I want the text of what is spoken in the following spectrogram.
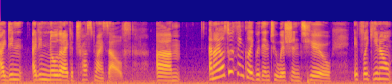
I didn't I didn't know that I could trust myself. Um and I also think like with intuition too, it's like, you know,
